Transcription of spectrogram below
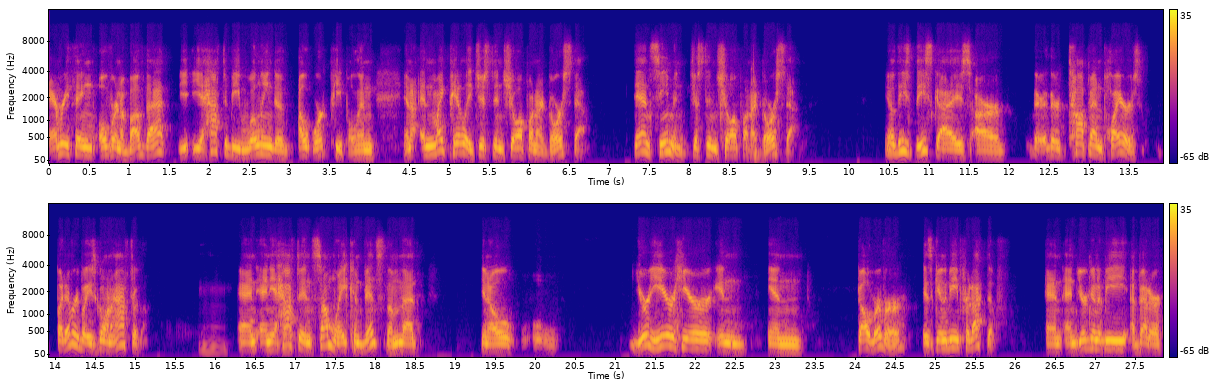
everything over and above that, you, you, have to be willing to outwork people. And and and Mike Paley just didn't show up on our doorstep. Dan Seaman just didn't show up on our doorstep. You know, these these guys are they're they're top end players, but everybody's going after them. Mm-hmm. And and you have to in some way convince them that, you know, your year here in in Belle River is going to be productive. And and you're going to be a better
